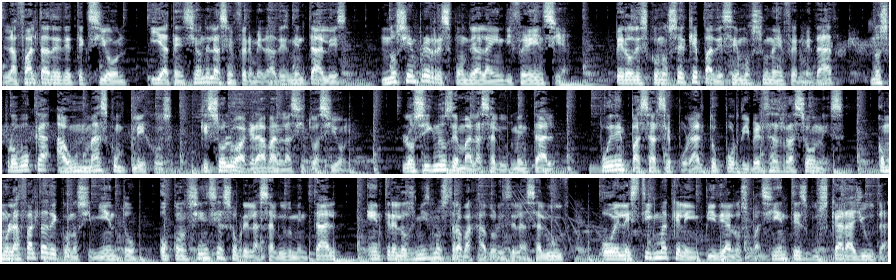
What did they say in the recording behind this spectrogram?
La falta de detección y atención de las enfermedades mentales no siempre responde a la indiferencia, pero desconocer que padecemos una enfermedad nos provoca aún más complejos que solo agravan la situación. Los signos de mala salud mental pueden pasarse por alto por diversas razones, como la falta de conocimiento o conciencia sobre la salud mental entre los mismos trabajadores de la salud o el estigma que le impide a los pacientes buscar ayuda.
